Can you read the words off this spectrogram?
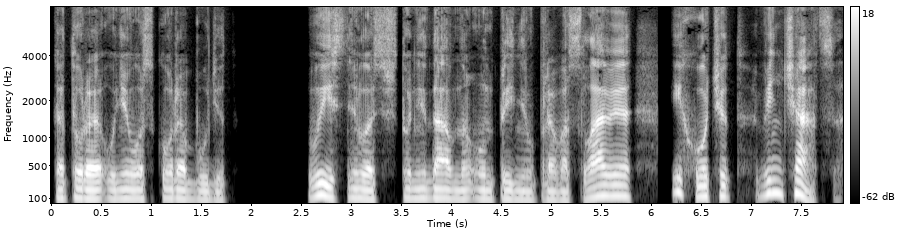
которая у него скоро будет. Выяснилось, что недавно он принял православие и хочет венчаться.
